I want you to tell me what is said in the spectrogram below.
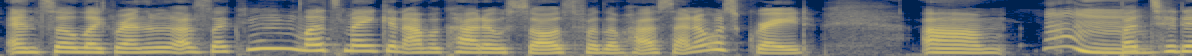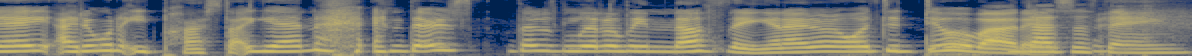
and so like randomly, I was like, hmm, let's make an avocado sauce for the pasta, and it was great. Um, Hmm. but today I don't want to eat pasta again, and there's there's literally nothing, and I don't know what to do about it. that's the thing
